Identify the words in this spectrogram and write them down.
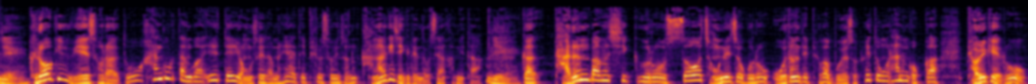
예. 그러기 위해서라도 한국당과 1대1 영수회담을 해야 될 필요성이 저는 강하게 제기된다고 생각합니다. 예. 그러니까 다른 방식으로서 정례적으로 5당 대표가 모여서 회동을 하는 것과 별개로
